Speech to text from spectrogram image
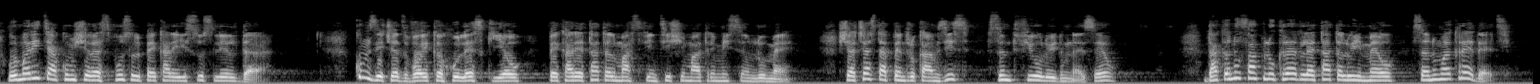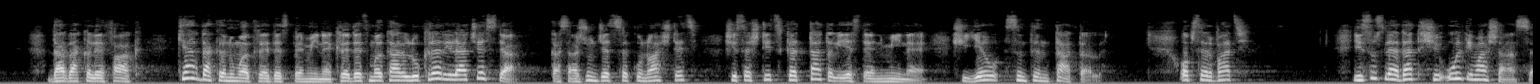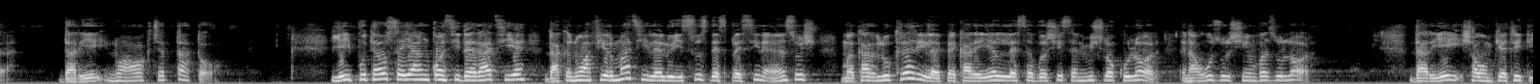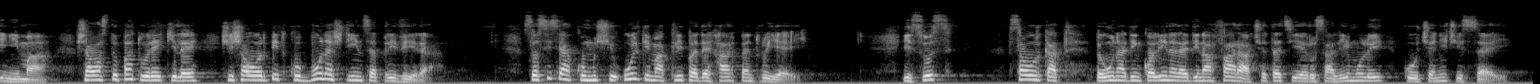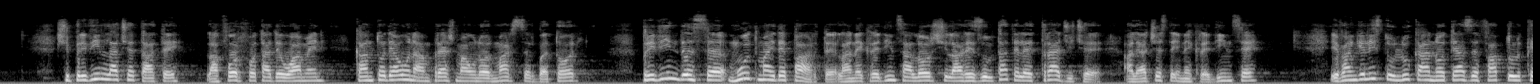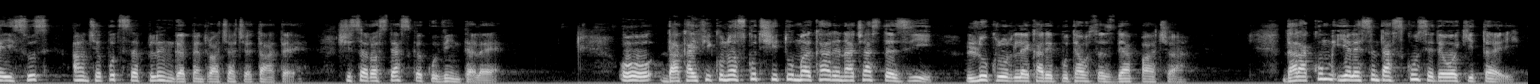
Urmăriți acum și răspunsul pe care Isus l dă. Cum ziceți voi că hulesc eu pe care Tatăl m-a sfințit și m-a trimis în lume? Și aceasta pentru că am zis, sunt Fiul lui Dumnezeu? Dacă nu fac lucrările Tatălui meu, să nu mă credeți. Dar dacă le fac, chiar dacă nu mă credeți pe mine, credeți măcar lucrările acestea, ca să ajungeți să cunoașteți și să știți că Tatăl este în mine și eu sunt în Tatăl. Observați, Iisus le-a dat și ultima șansă, dar ei nu au acceptat-o. Ei puteau să ia în considerație, dacă nu afirmațiile lui Isus despre sine însuși, măcar lucrările pe care el le săvârșise în mijlocul lor, în auzul și în văzul lor. Dar ei și-au împietrit inima, și-au astupat urechile și și-au orbit cu bună știință privirea. Sosise acum și ultima clipă de har pentru ei. Isus s-a urcat pe una din colinele din afara cetății Ierusalimului cu ucenicii săi. Și privind la cetate, la forfota de oameni, ca întotdeauna în preajma unor mari sărbători, privind însă mult mai departe la necredința lor și la rezultatele tragice ale acestei necredințe, Evanghelistul Luca notează faptul că Isus a început să plângă pentru acea cetate și să rostească cuvintele. O, dacă ai fi cunoscut și tu măcar în această zi lucrurile care puteau să-ți dea pacea. Dar acum ele sunt ascunse de ochii tăi.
